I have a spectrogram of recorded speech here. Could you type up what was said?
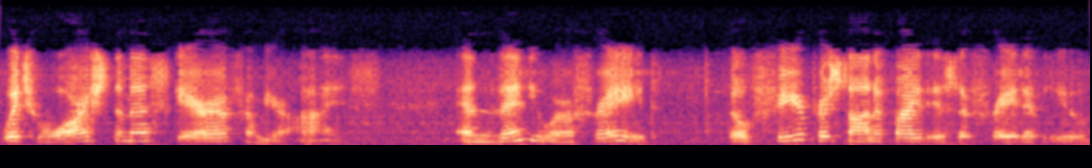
which washed the mascara from your eyes. And then you were afraid, though fear personified is afraid of you.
